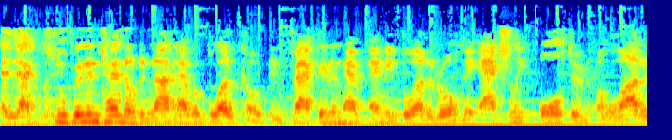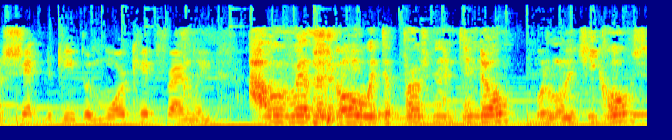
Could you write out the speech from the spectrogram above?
exactly. Super Nintendo did not have a blood code. In fact, they didn't have any blood at all. They actually altered a lot of shit to keep it more kid friendly. I would rather go with the first Nintendo with all the cheat codes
